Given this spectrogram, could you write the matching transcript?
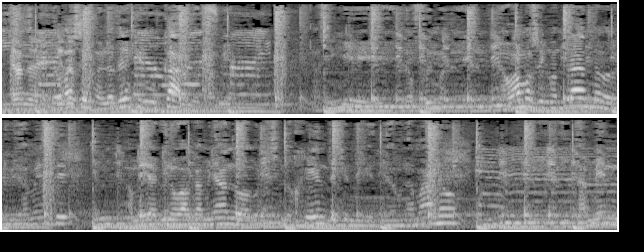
entrando en Lo, el vas a- lo tenés que ir buscando también. Así que lo, fuimos, lo vamos encontrando, obviamente, a medida que uno va caminando, va conociendo gente, gente que te da una mano, y también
